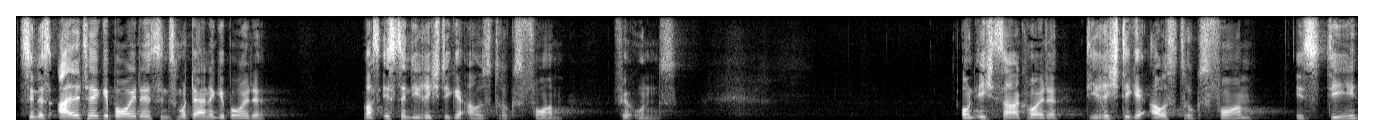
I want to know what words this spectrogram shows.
Sind es alte Gebäude, sind es moderne Gebäude? Was ist denn die richtige Ausdrucksform für uns? Und ich sage heute, die richtige Ausdrucksform ist die,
